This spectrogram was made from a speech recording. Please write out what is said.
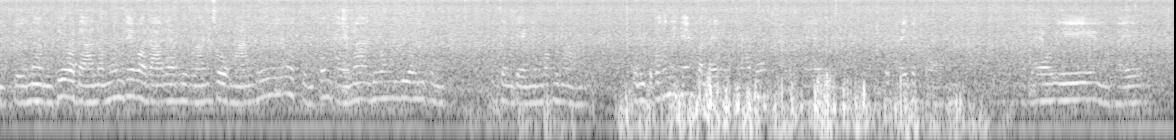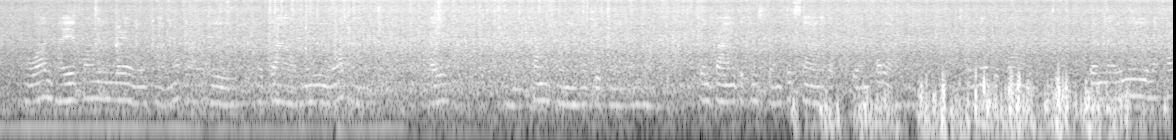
ำคือน้ำเทวดาน้ำมนต์เทวดาแล้วลูกหลานโชคมานเด้อถึงต้นไถหน้าเรื่องเรื่องถึงแดงแดงๆยังบอกพี่น้องผมกับท่านได้แห้งปันไหนของเขาด้วยแล้วรถไถจะของแล้วเองไถเมื่อวาไถต้องแล้วถามว่าไปเองพระเจ้ามันมีว่าถามไถตั้งคนเขาติดแล้วค่ะตรงกางจะเป็นสวนพุทรากับสวนฝรั่ง เป็นแม่บุตรเป็นนาลีนะคะ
